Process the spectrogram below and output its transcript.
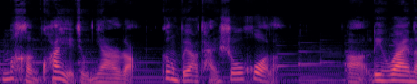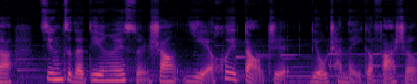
那么很快也就蔫儿了，更不要谈收获了啊！另外呢，精子的 DNA 损伤也会导致流产的一个发生。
